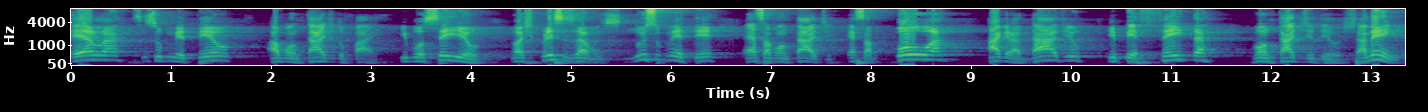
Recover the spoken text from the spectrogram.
Ela se submeteu à vontade do Pai. E você e eu nós precisamos nos submeter essa vontade, essa boa, agradável e perfeita vontade de Deus. Amém?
